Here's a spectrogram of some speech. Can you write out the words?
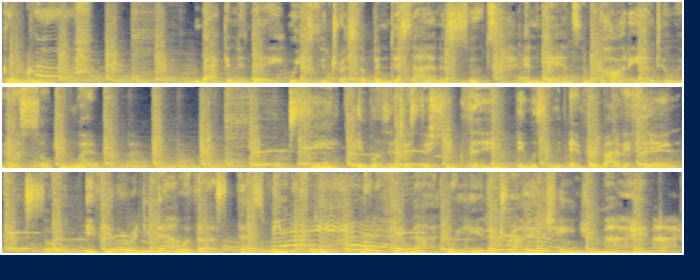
Disco groove. Back in the day, we used to dress up in designer suits and dance and party until we were soaking wet. See, it wasn't just a chic thing, it was an everybody thing. So, if you're already down with us, that's beautiful. But if you're not, we're here to try and change your mind.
